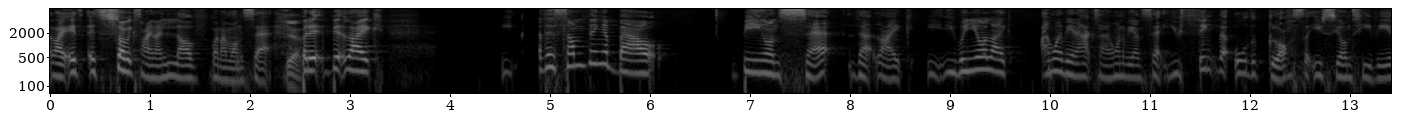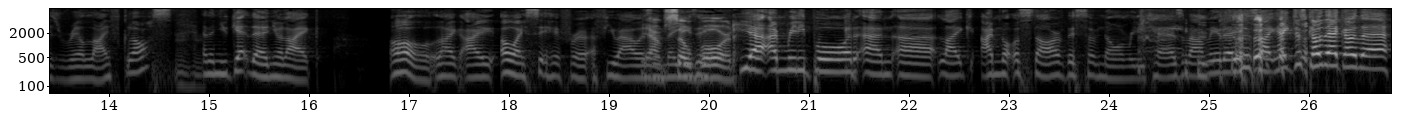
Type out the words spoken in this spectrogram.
like it's it's so exciting. I love when I'm on set. Yeah. But it but like y- there's something about being on set that like you, when you're like I want to be an actor. I want to be on set. You think that all the gloss that you see on TV is real life gloss, Mm-hmm. and then you get there and you're like, oh, like I oh I sit here for a, few hours. Yeah, and I'm so bored. Yeah, I'm really bored, and uh, like I'm not the star of this, so no one really cares about me. They're just like, hey, just go there, go there,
